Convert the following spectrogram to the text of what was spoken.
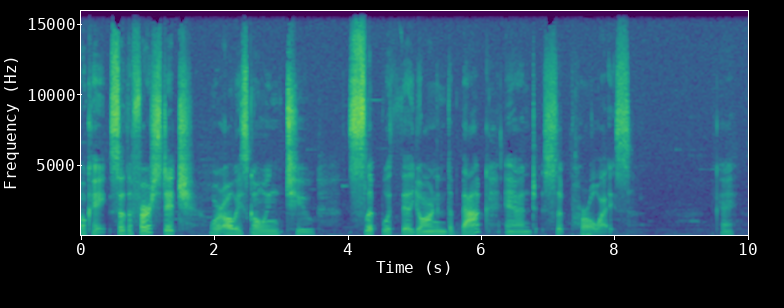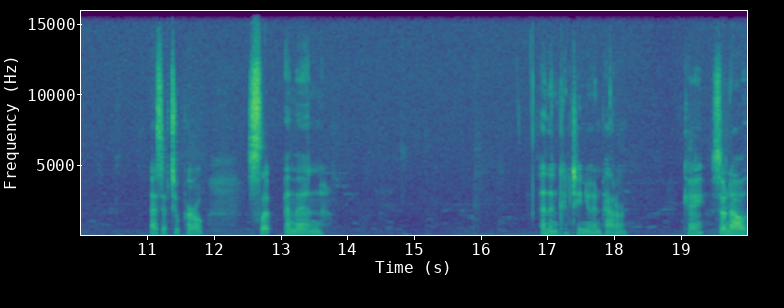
Okay, so the first stitch we're always going to slip with the yarn in the back and slip purlwise. Okay, as if to purl, slip and then and then continue in pattern. Okay, so now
